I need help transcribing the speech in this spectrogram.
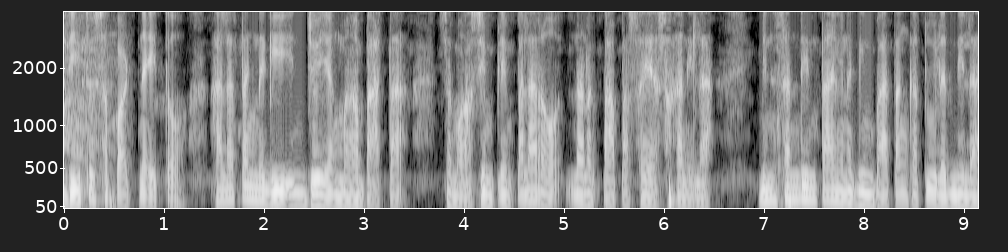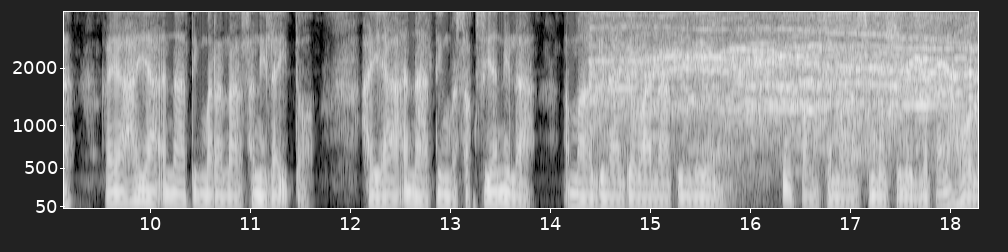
Dito sa part na ito, halatang nag enjoy ang mga bata sa mga simpleng palaro na nagpapasaya sa kanila. Minsan din tayo naging batang katulad nila, kaya hayaan nating maranasan nila ito. Hayaan nating masaksiyan nila ang mga ginagawa natin ngayon upang sa mga sumusunod na panahon,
